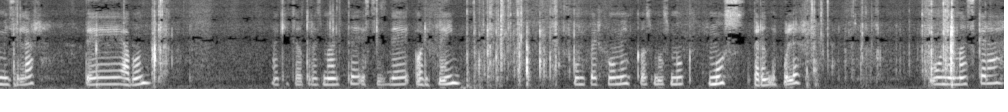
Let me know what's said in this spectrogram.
micelar de Avon. Aquí está otro esmalte. Este es de Oriflame. Un perfume Cosmos Mousse, perdón, de Fuller. Una máscara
